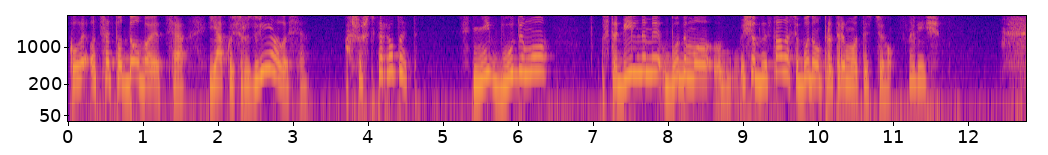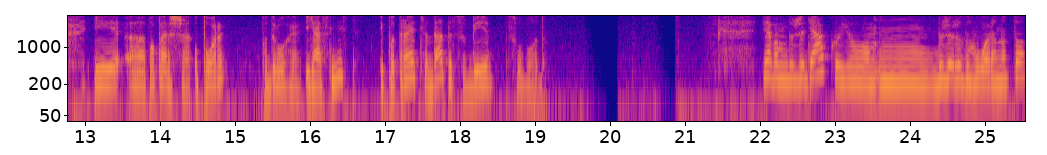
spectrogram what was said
Коли оце подобається, якось розвіялося, а що ж тепер робити? Ні, будемо стабільними, будемо, щоб не сталося, будемо притримуватись цього. Навіщо? І, е, по-перше, опори, по-друге, ясність, і по-третє, дати собі свободу. Я вам дуже дякую. Дуже розгорнуто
